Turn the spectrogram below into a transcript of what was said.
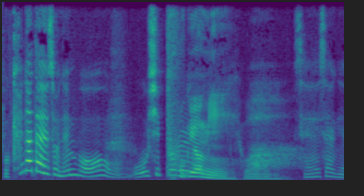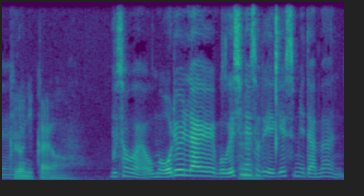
뭐 캐나다에서는 뭐 50도를 폭염이 와 세상에 그러니까요. 무서워요. 뭐 월요일 날 뭐 외신에서도 네. 얘기했습니다만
